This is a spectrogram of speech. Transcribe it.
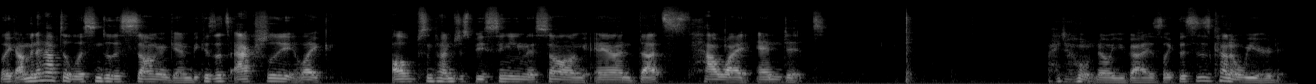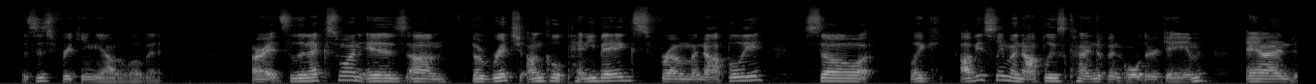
Like I'm to have to listen to this song again because that's actually like I'll sometimes just be singing this song and that's how I end it. I don't know, you guys. Like, this is kind of weird. This is freaking me out a little bit. Alright, so the next one is um, the Rich Uncle Pennybags from Monopoly. So, like, obviously Monopoly is kind of an older game, and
